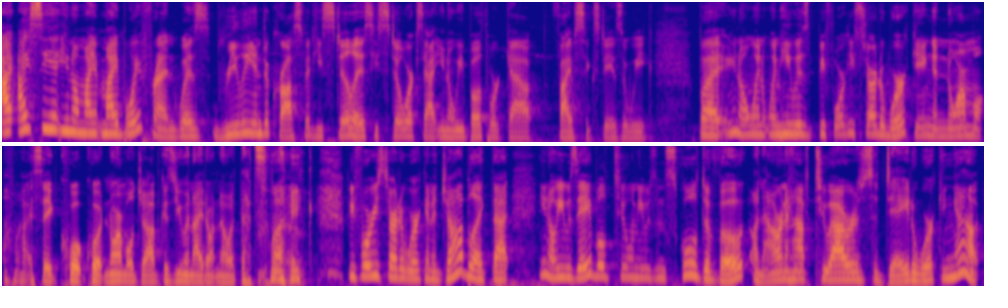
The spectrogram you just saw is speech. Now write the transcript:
I, I see it. You know, my my boyfriend was really into CrossFit. He still is. He still works out. You know, we both work out five six days a week. But you know, when, when he was before he started working a normal, I say quote quote normal job because you and I don't know what that's like. Before he started working a job like that, you know, he was able to when he was in school devote an hour and a half, two hours a day to working out.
